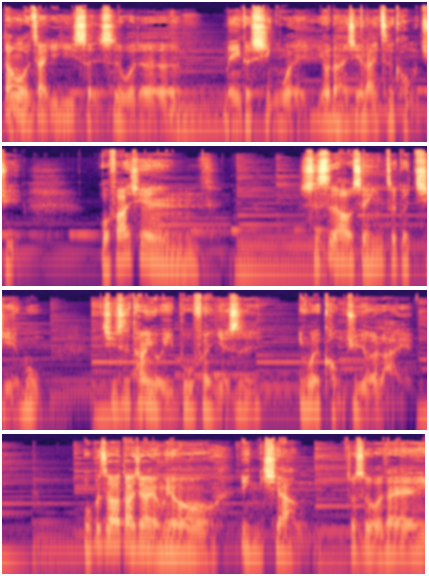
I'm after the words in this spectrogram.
当我在一一审视我的每一个行为有哪些来自恐惧，我发现。十四号声音这个节目，其实它有一部分也是因为恐惧而来。我不知道大家有没有印象，就是我在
